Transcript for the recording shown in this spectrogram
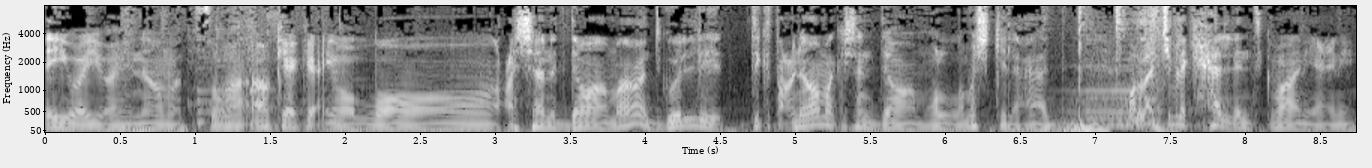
أيوة أيوة هي نومة صباح. okay okay. أي والله. عشان الدوام ها؟ تقول لي تقطع نومك عشان الدوام. والله مشكلة عاد. والله تشوف لك حل أنت كمان يعني.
